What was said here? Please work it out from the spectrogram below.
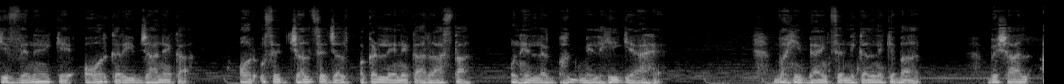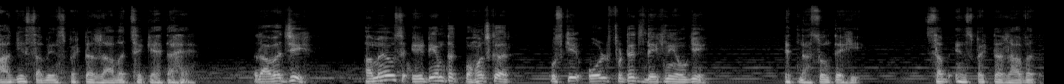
कि विनय के और करीब जाने का और उसे जल्द से जल्द पकड़ लेने का रास्ता उन्हें लगभग मिल ही गया है। वहीं बैंक से निकलने के बाद विशाल आगे सब इंस्पेक्टर रावत से कहता है रावत जी हमें उस एटीएम तक पहुंचकर उसकी ओल्ड फुटेज देखनी होगी। इतना सुनते ही सब इंस्पेक्टर रावत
